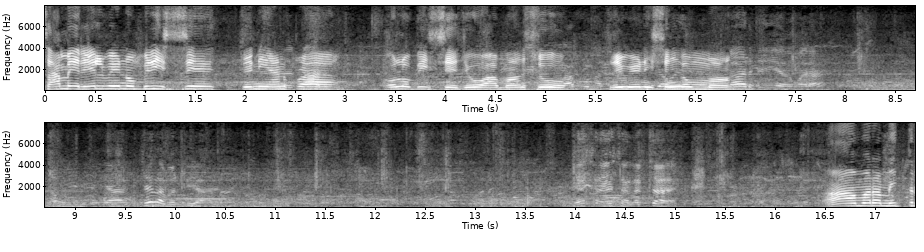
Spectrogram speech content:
સામે રેલવેનો બ્રિજ છે તેની આનપા ઓલો બીચ છે જો આ માણસો ત્રિવેણી સંગમમાં આ. અમારા મિત્ર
